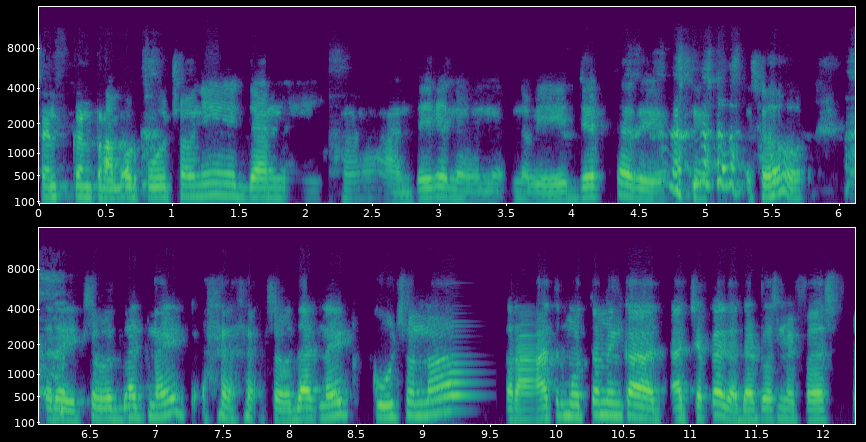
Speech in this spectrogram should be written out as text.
self control అప్పుడు కూర్చొని దాన్ని అంతే నువ్వు నువ్వు ఏది చెప్తే అది so right so that night so that night కూర్చున్నా రాత్రి మొత్తం ఇంకా అది చెప్పా కదా that was my first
